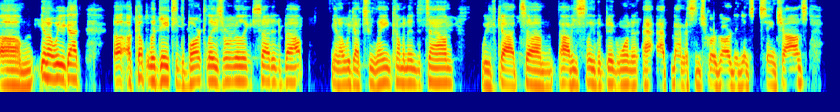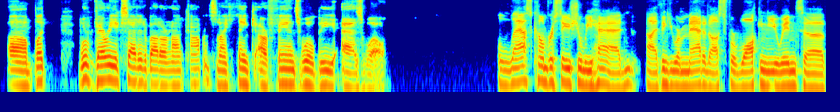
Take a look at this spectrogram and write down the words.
um, you know, we got a, a couple of dates at the Barclays. We're really excited about. You know, we got Tulane coming into town. We've got um, obviously the big one at, at, Madison Square Garden against St. John's. Uh, but we're very excited about our non-conference, and I think our fans will be as well last conversation we had, I think you were mad at us for walking you into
